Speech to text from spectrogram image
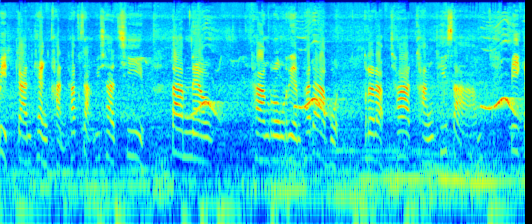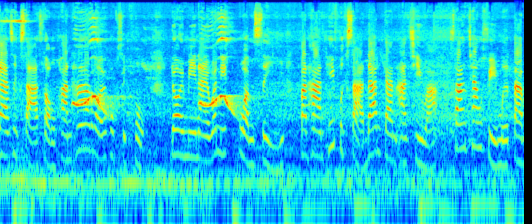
ปิดการแข่งขันทักษะวิชาชีพ ตามแนวทางโรงเรียนพระดาบทระดับชาติครั้งที่ 3 ปีการศึกษา 2566 โดยมีนายวณิชห่วมศรีประธานที่ปรึกษาด้านการอาชีวะ สร้างช่างฝีมือตาม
